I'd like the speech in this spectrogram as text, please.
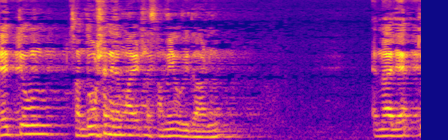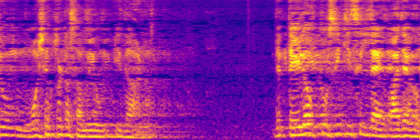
ഏറ്റവും സന്തോഷകരമായിട്ടുള്ള സമയവും ഇതാണ്. എന്നാൽ ഏറ്റവും മോശപ്പെട്ട സമയവും ഇതാണ്. ഇത് ടെയിൽ ഓഫ് ടു സിറ്റീസിലെ വാചകം.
